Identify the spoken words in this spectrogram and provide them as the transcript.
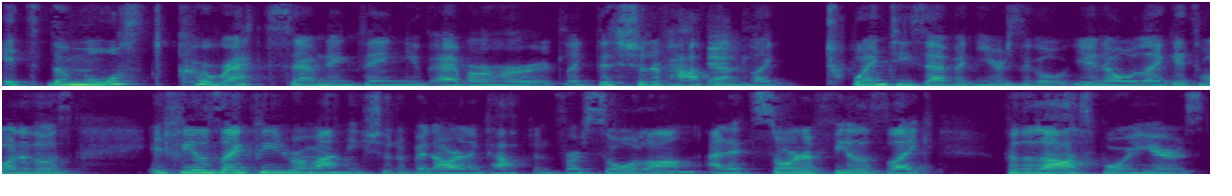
it's the most correct sounding thing you've ever heard. Like this should have Yeah. happened like 27 years ago, you know, like it's one of those it feels like Peter O'Mahony should have been Ireland captain for so long and it sort of feels like for the last 4 years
